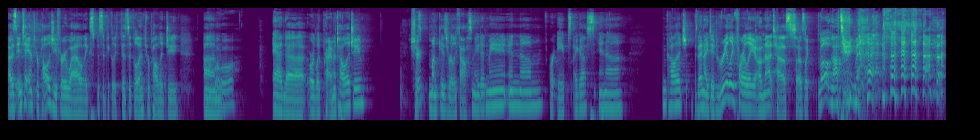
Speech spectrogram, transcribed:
I was into anthropology for a while, like specifically physical anthropology, um. And uh, or like primatology. Sure. monkeys really fascinated me in um, or apes, I guess, in uh in college. But then I did really poorly on that test, so I was like, well, not doing that.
